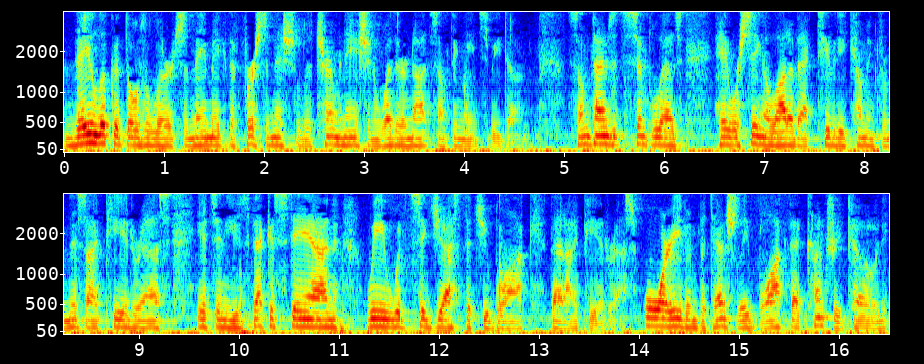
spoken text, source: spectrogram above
They look at those alerts and they make the first initial determination whether or not something needs to be done. Sometimes it's simple as, hey, we're seeing a lot of activity coming from this IP address. It's in Uzbekistan. We would suggest that you block that IP address or even potentially block that country code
